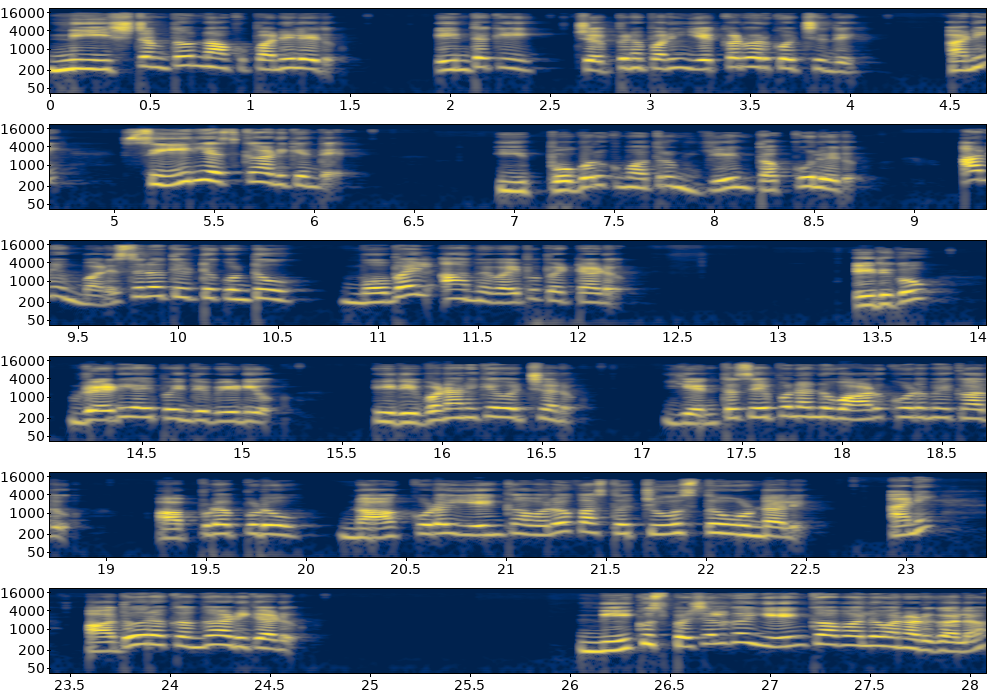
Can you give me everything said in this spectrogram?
నీ ఇష్టంతో నాకు పని లేదు. ఇంతకీ చెప్పిన పని ఎక్కడి వరకు వచ్చింది? అని సీరియస్గా అడిగింది. ఈ పొగరుకు మాత్రం ఏం తక్కువ లేదు. అని మనసులో తిట్టుకుంటూ మొబైల్ ఆమె వైపు పెట్టాడు. ఇదిగో రెడీ అయిపోయింది వీడియో. ఇది ఇవ్వడానికే వచ్చాను. ఎంతసేపు నన్ను వాడుకోవడమే కాదు అప్పుడప్పుడు నాకు కూడా ఏం కావాలో కాస్త చూస్తూ ఉండాలి. అని అదో రకంగా అడిగాడు. నీకు స్పెషల్గా ఏం కావాలో అని అడగాల?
